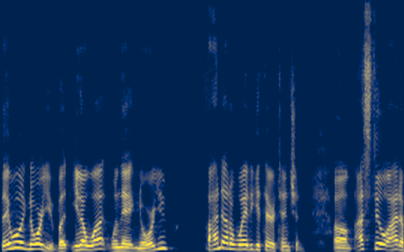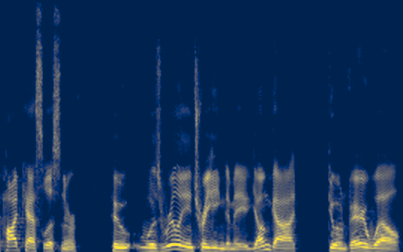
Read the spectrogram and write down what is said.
They will ignore you. But you know what? When they ignore you, find out a way to get their attention. Um, I still, I had a podcast listener who was really intriguing to me, a young guy doing very well.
